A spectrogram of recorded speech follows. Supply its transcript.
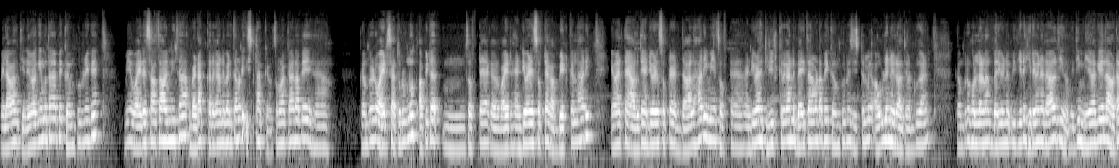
වෙලාවල් තියෙන. ඒ වගේම තමයි අපේ කම්පියුටර් එකේ මේ වෛරස් ආසාදන නිසා වැඩක් කරගන්න බැරි තරමට ස්ටක් වෙනවා. සමහරක් කාලට අපේ කම්පියුටර් වෛරස් ඇතුළට වුණොත් අපිට software එක වෛරස් ඇන්ටිවෛරස් software එක අප්ඩේට් කරලා හරි එහෙම නැත්නම් අලුතෙන් ඇන්ටිවෛරස් software එක දාලා හරි මේ software ඇන්ටිවෛරස් ඩිලීට් කරගන්න බැරි තරමට අපේ කම්පියුටර් සිස්ටම් එක අවුල් වෙන වෙලාවල් තියෙනවා. අඩු ගන්න කම්පියුටර් හොල්ලන්නත් බැරි වෙන විදියට හිර වෙන වෙලාවල් තියෙනවා. ඉතින් මේ වගේ වෙලාවට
